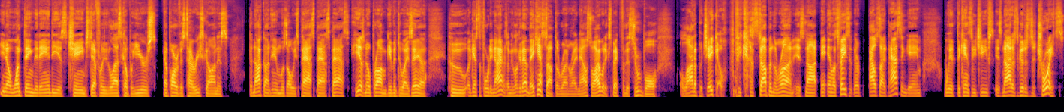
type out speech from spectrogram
you know, one thing that Andy has changed definitely the last couple years, now part of his Tyreek's gone, is the knock on him was always pass, pass, pass. He has no problem giving to Isaiah, who against the 49ers, I mean, look at them. They can't stop the run right now. So I would expect for the Super Bowl a lot of Pacheco because stopping the run is not, and let's face it, their outside passing game with the Kansas City Chiefs is not as good as Detroit's.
